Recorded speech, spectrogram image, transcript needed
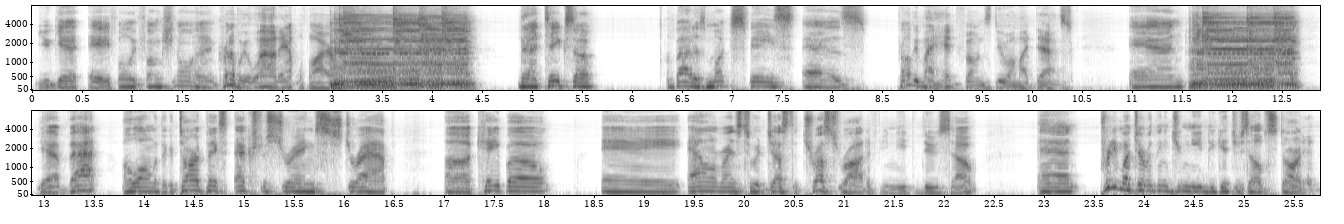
you get a fully functional and incredibly loud amplifier that takes up about as much space as probably my headphones do on my desk. And you have that along with the guitar picks, extra strings, strap, uh, capo, a Allen wrench to adjust the truss rod if you need to do so, and pretty much everything that you need to get yourself started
